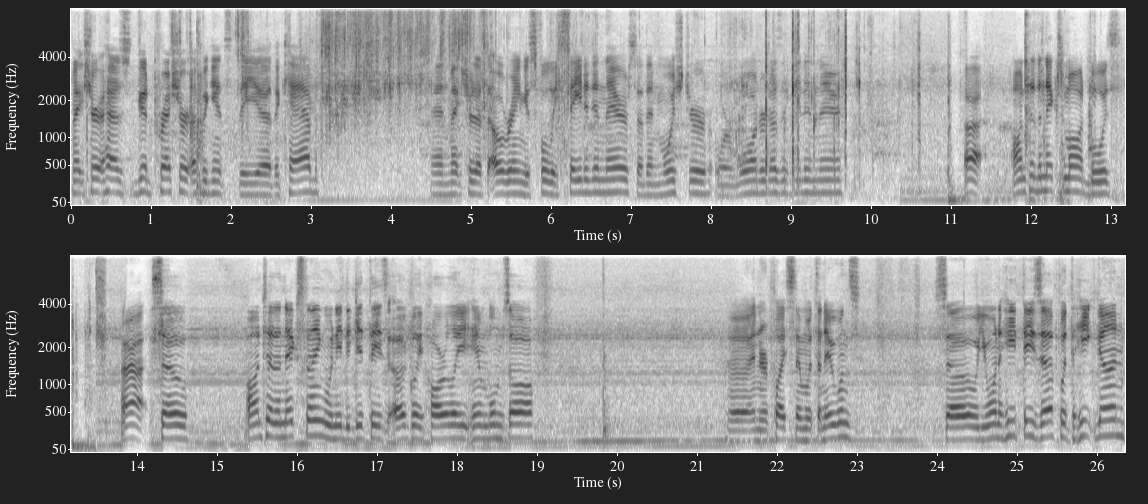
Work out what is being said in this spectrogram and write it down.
Make sure it has good pressure up against the uh, the cab, and make sure that the O-ring is fully seated in there, so then moisture or water doesn't get in there. All right, on to the next mod, boys. All right, so on to the next thing, we need to get these ugly Harley emblems off uh, and replace them with the new ones. So you want to heat these up with the heat gun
